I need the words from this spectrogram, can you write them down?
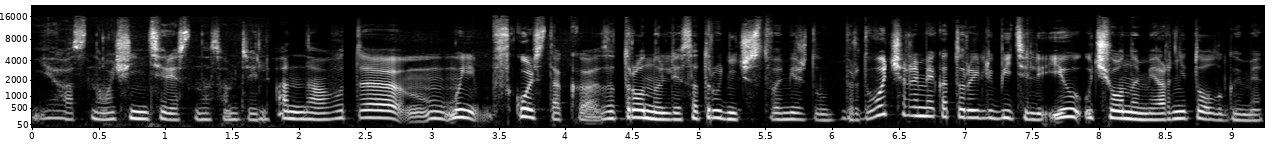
Ясно, очень интересно на самом деле. Анна, вот э, мы вскользь так э, затронули сотрудничество между бердвотчерами, которые любители, и учеными, орнитологами.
